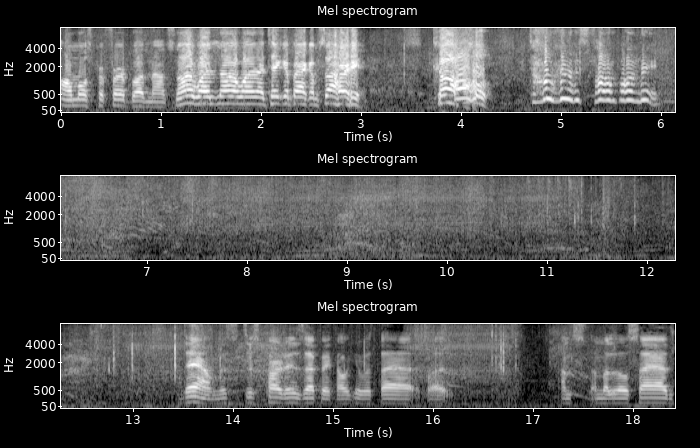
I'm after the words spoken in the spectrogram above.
almost prefer blood mounts. No, I went. No, I went. I take it back. I'm sorry. Go! Don't let him stomp on me. Damn, this this part is epic. I'll give it that, but I'm I'm a little sad.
